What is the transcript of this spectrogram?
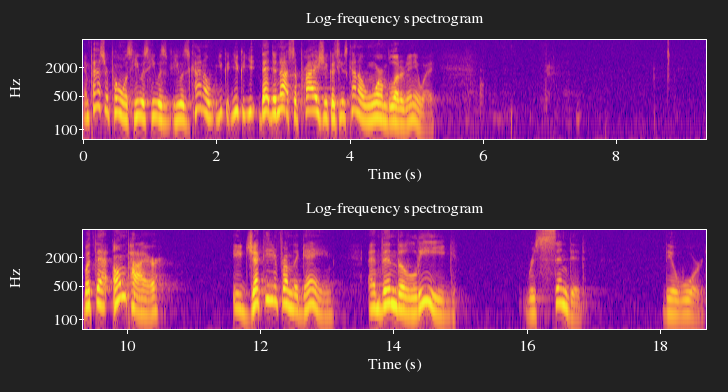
And Pastor Pullen was, he was, he was, he was kind of, you could, you could, you, that did not surprise you because he was kind of warm blooded anyway. But that umpire ejected him from the game, and then the league rescinded the award.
